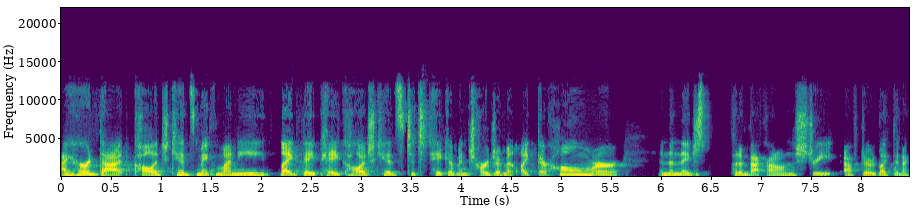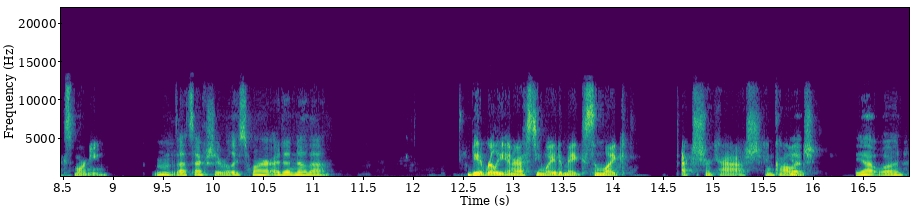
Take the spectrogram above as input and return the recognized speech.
I heard that college kids make money, like they pay college kids to take them and charge them at like their home or, and then they just put them back out on the street after like the next morning. Mm, that's actually really smart. I didn't know that. It'd be a really interesting way to make some like extra cash in college. Yeah, it would.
